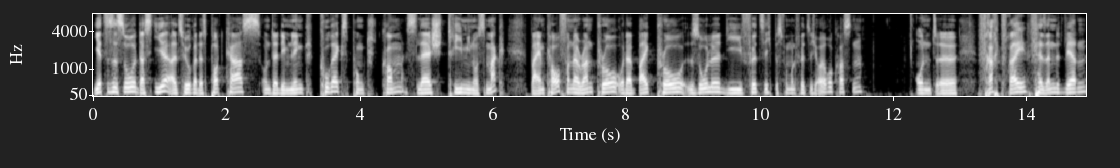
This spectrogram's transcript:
Jetzt ist es so, dass ihr als Hörer des Podcasts unter dem Link curex.com slash tri-mac bei einem Kauf von der Run Pro oder Bike Pro Sohle, die 40 bis 45 Euro kosten, und äh, frachtfrei versendet werden.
